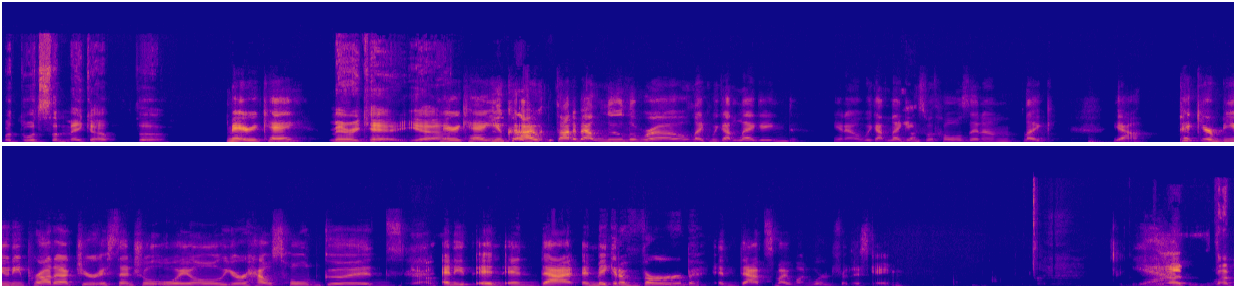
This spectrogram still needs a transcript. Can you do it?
what, what's the makeup the Mary Kay. Mary Kay, yeah. Mary Kay. You could. I thought about Lularoe. Like we got legginged. You know, we got leggings yeah. with holes in them. Like, yeah. Pick your beauty product, your essential oil, your household goods, yeah. any and and that, and make it a verb. And that's my one word for this game. Yeah. I, I,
